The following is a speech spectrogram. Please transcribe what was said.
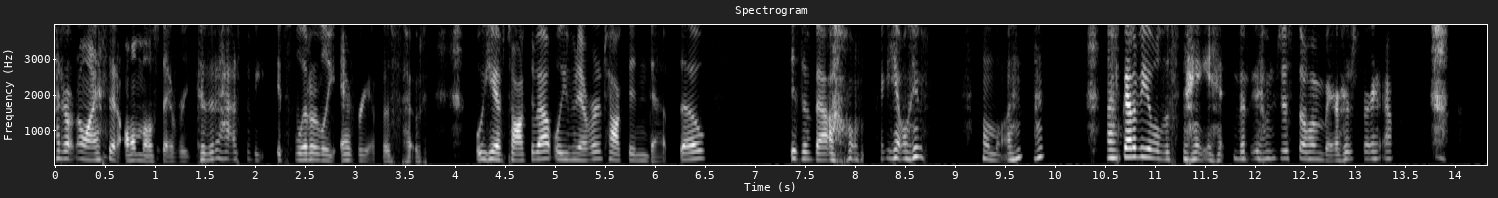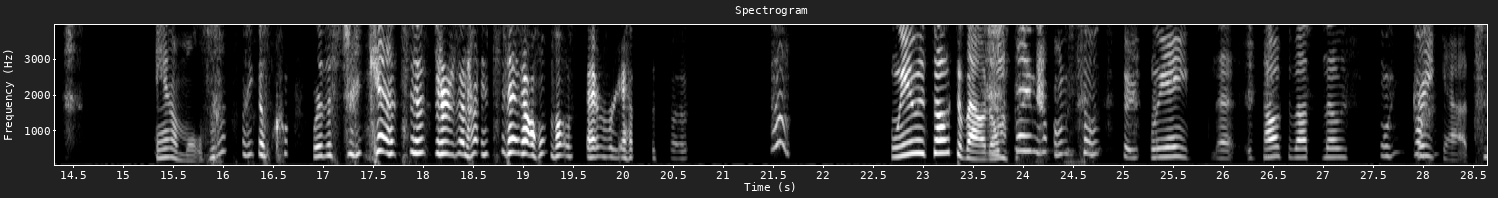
I don't know why I said almost every because it has to be. It's literally every episode we have talked about. We've never talked in depth though. Is about. I can't believe. Hold on. I've got to be able to say it, but I'm just so embarrassed right now. Animals, like of course, we're the Street Cat Sisters, and I said almost every episode. We haven't talked about them. I know I'm so stupid. we ain't uh, talked about no We street cats.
